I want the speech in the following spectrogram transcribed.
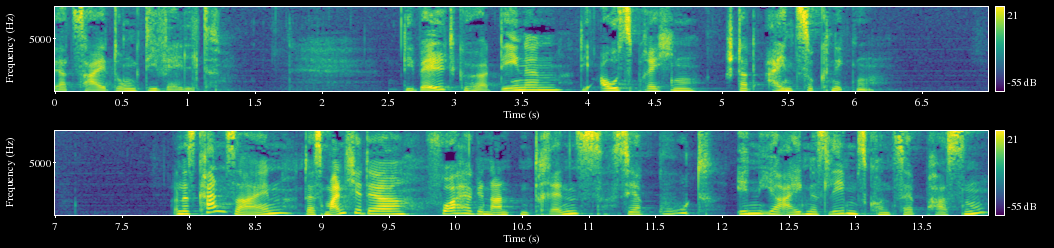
der Zeitung Die Welt. Die Welt gehört denen, die ausbrechen, statt einzuknicken. Und es kann sein, dass manche der vorher genannten Trends sehr gut in ihr eigenes Lebenskonzept passen.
